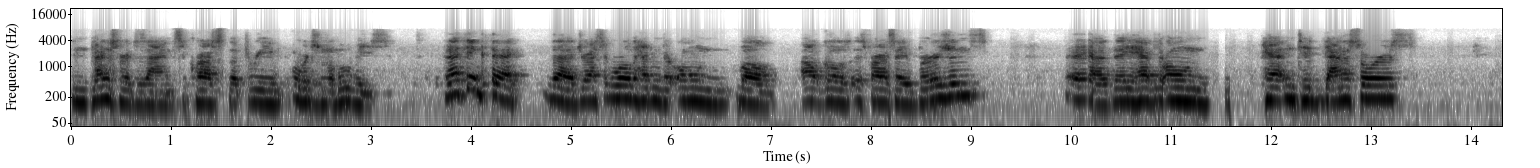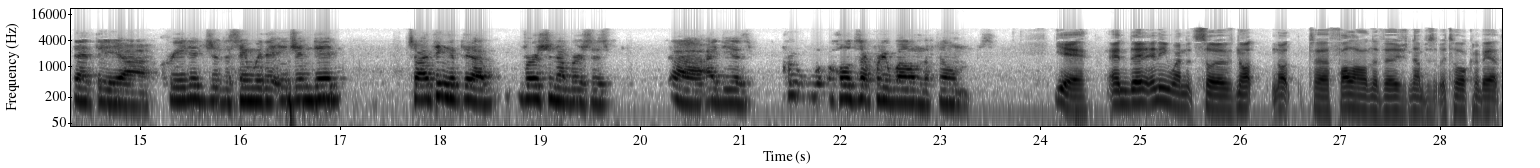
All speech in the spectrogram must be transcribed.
in dinosaur designs across the three original movies. And I think that the Jurassic World having their own, well, I'll go as far as say versions. Uh, they have their own patented dinosaurs that they uh, created the same way that InGen did. So I think that the version numbers is uh, ideas holds up pretty well in the films. Yeah, and then anyone that's sort of not not uh, following the version numbers that we're talking about,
